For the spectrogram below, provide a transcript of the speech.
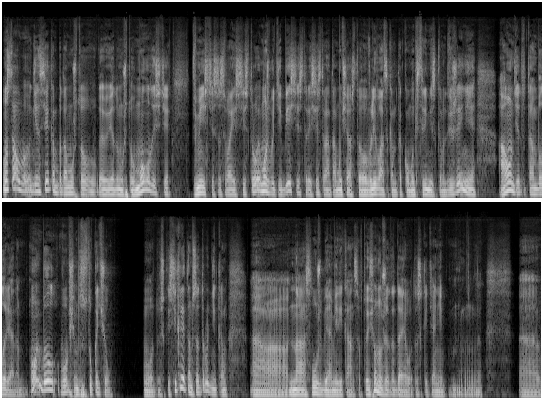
Он стал генсеком, потому что, я думаю, что в молодости вместе со своей сестрой, может быть, и без сестры, сестра там участвовала в левацком таком экстремистском движении, а он где-то там был рядом. Он был, в общем, стукачом. Вот, то есть секретным сотрудником э, на службе американцев. То есть он уже тогда его, так сказать, они э,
